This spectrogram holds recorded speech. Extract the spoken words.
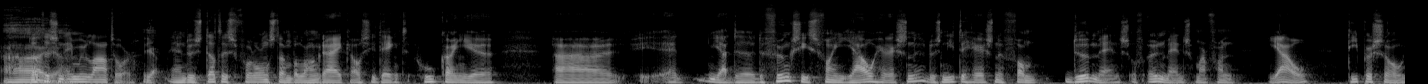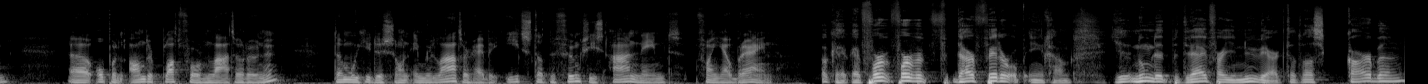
Ah, dat is ja. een emulator. Ja. En dus dat is voor ons dan belangrijk als je denkt, hoe kan je eh, het, ja, de, de functies van jouw hersenen, dus niet de hersenen van de mens of een mens, maar van jou, die persoon, eh, op een ander platform laten runnen, dan moet je dus zo'n emulator hebben. Iets dat de functies aanneemt van jouw brein. Oké, oké. Voor, voor we daar verder op ingaan. Je noemde het bedrijf waar je nu werkt. Dat was Carbon.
